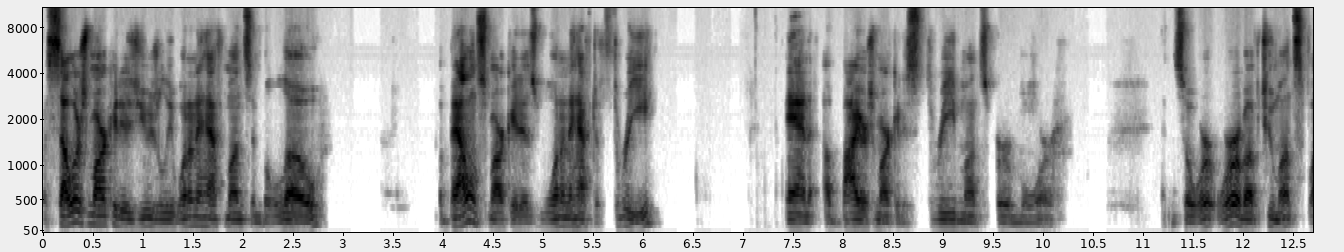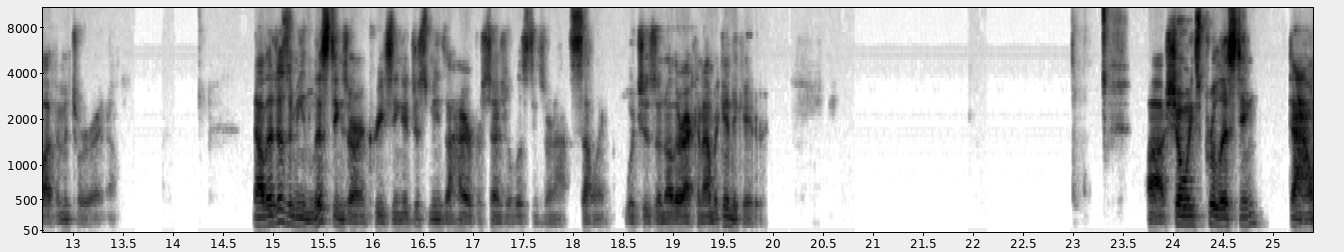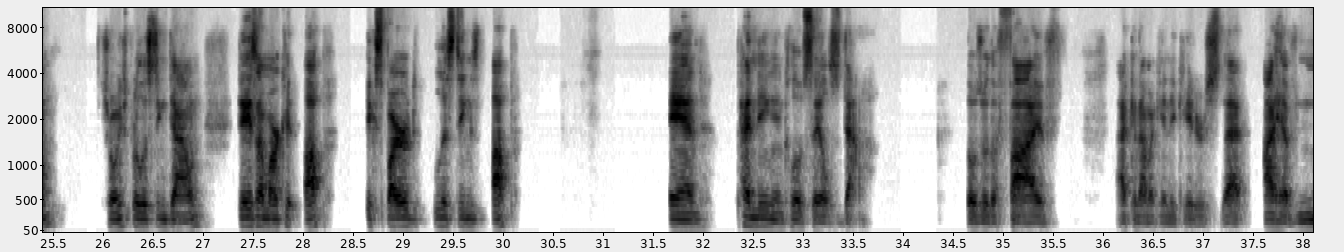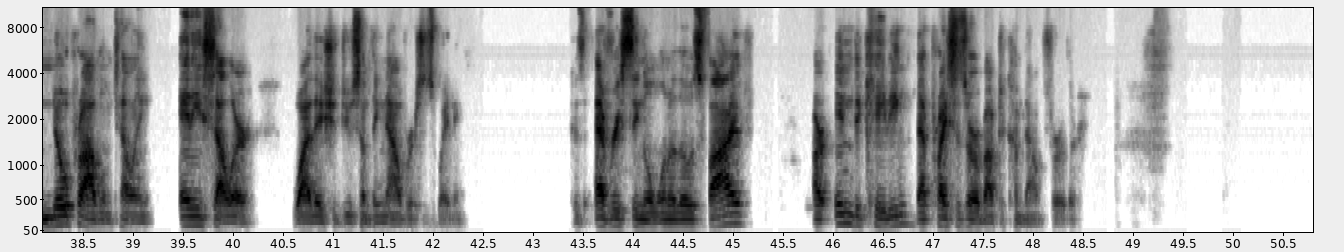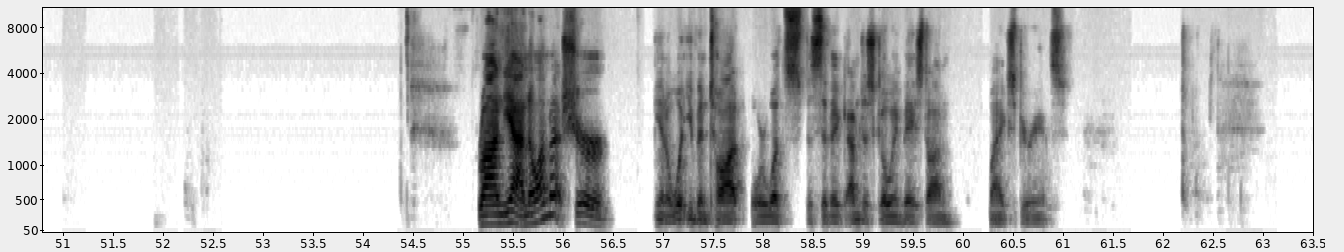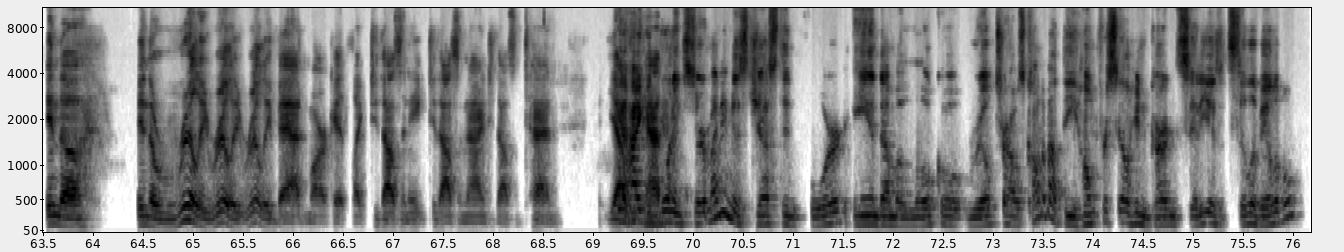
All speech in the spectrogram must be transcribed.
A seller's market is usually one and a half months and below. A balanced market is one and a half to three. And a buyer's market is three months or more. And so we're, we're above two months supply of inventory right now. Now, that doesn't mean listings are increasing. It just means a higher percentage of listings are not selling, which is another economic indicator. Uh, showings per listing down, showings per listing down, days on market up, expired listings up, and pending and closed sales down. Those are the five economic indicators that I have no problem telling any seller why they should do something now versus waiting because every single one of those five are indicating that prices are about to come down further. Ron, yeah, no, I'm not sure, you know, what you've been taught or what's specific. I'm just going based on my experience. In the in the really, really, really bad market, like 2008, 2009, 2010, yeah, yeah hi, good morning, sir. My name is Justin Ford, and I'm a local realtor. I was calling about the home for sale here in Garden City. Is it still available?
